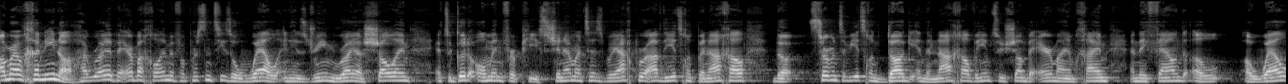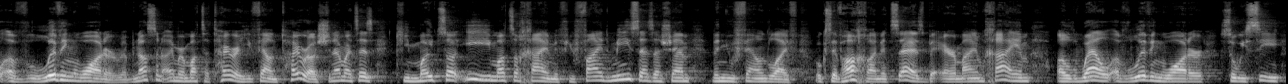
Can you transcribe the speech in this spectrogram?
Amar Chanina, Haraya be'er if a person sees a well in his dream, Raya Shalem, it's a good omen for peace. Shenemar says, Av Yitzchak benachal, the servants of Yitzchak dug in the Nachal, V'yimtzu Sham be'er Mayim Chaim, and they found a a well of living water. Reb Nassan Omer Matzah he found Torah. Shenemar says, Ki i matzah. If you find me, says Hashem, then you found life. Uksev hachan, it says, Be'er mayim chaim, a well of living water. So we see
